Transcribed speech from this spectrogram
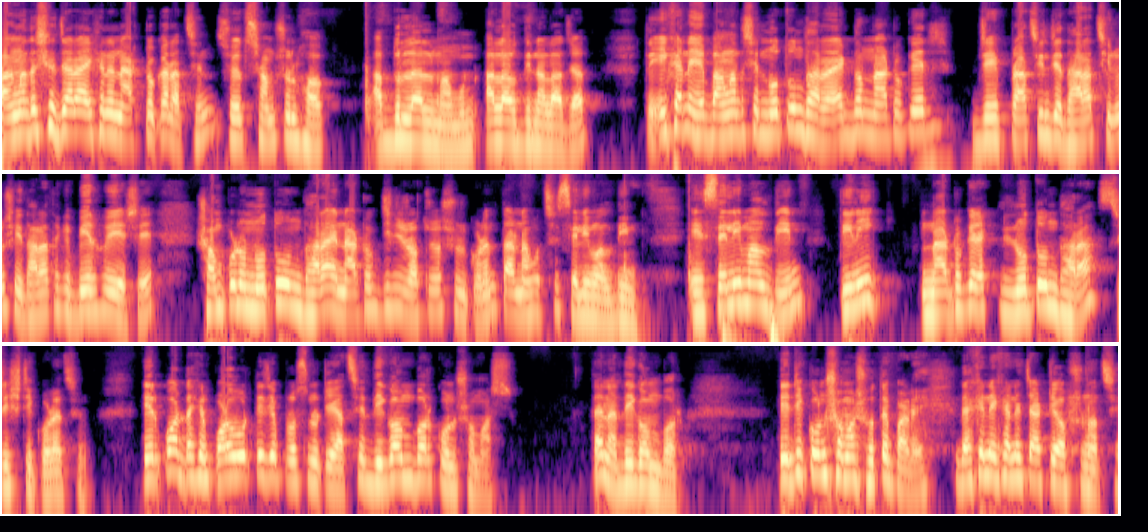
বাংলাদেশে যারা এখানে নাট্যকার আছেন, সৈয়দ শামসুল হক, আবদুল্লাহ মামুন, আলাউদ্দিন আল আজাদ তো এখানে বাংলাদেশের নতুন ধারা, একদম নাটকের যে প্রাচীন যে ধারা ছিল, সেই ধারা থেকে বের হয়ে এসে সম্পূর্ণ নতুন ধারায় নাটক যিনি রচনা শুরু করেন, তার নাম হচ্ছে সেলিম আল দিন। এই সেলিম আল দিন তিনি নাটকের একটি নতুন ধারা সৃষ্টি করেছেন। এরপর দেখেন পরবর্তী যে প্রশ্নটি আছে, দিগম্বর কোন সমাস? তাই না? দিগম্বর। এটি কোন সমাস হতে পারে? দেখেন এখানে চারটি অপশন আছে।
